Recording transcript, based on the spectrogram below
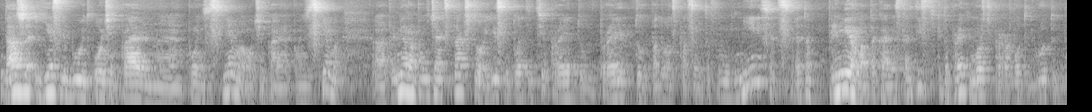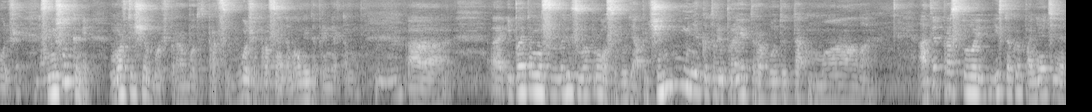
даже если будет очень правильная понзи схема, очень правильная понзи схема, а, примерно получается так, что если платите проекту, проекту по 20% в месяц, это примерно такая на статистике, то проект может проработать год и больше. С мешутками может еще больше проработать, больше процентом, Алмида пример тому. А, а, И поэтому создаются вопросы, люди, а почему некоторые проекты работают так мало? Ответ простой. Есть такое понятие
